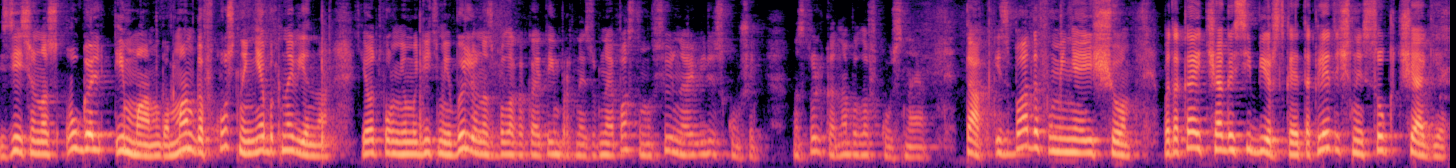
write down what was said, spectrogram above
Здесь у нас уголь и манго. Манго вкусный, необыкновенно. Я вот помню, мы детьми были, у нас была какая-то импортная зубная паста, мы все ее норовили скушать. Настолько она была вкусная. Так, из БАДов у меня еще вот такая чага сибирская. Это клеточный сок чаги.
